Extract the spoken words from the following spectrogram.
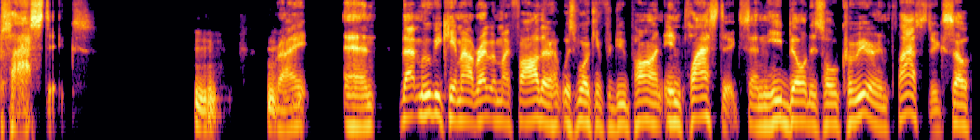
plastics, right? And that movie came out right when my father was working for DuPont in plastics and he built his whole career in plastics. So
